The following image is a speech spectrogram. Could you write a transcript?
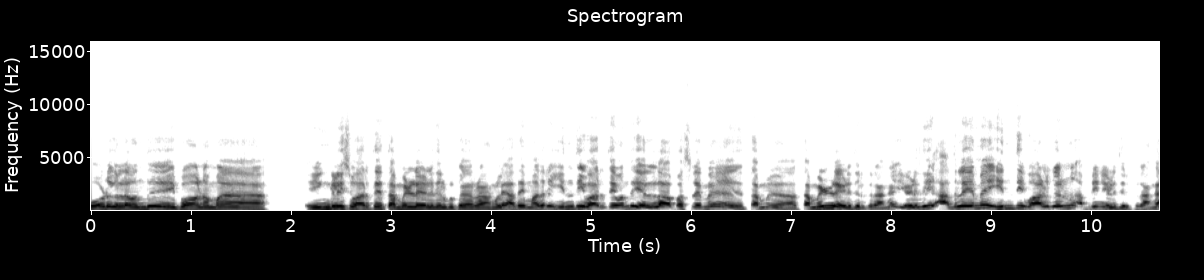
போர்டுகளில் வந்து இப்போ நம்ம இங்கிலீஷ் வார்த்தையை தமிழில் எழுதியிருக்கிறாங்களே அதே மாதிரி ஹிந்தி வார்த்தையை வந்து எல்லா பஸ்லேயுமே தமிழ் தமிழில் எழுதியிருக்கிறாங்க. எழுதி அதுலேயுமே ஹிந்தி வாழ்கள்னு அப்படின்னு எழுதியிருக்கிறாங்க.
